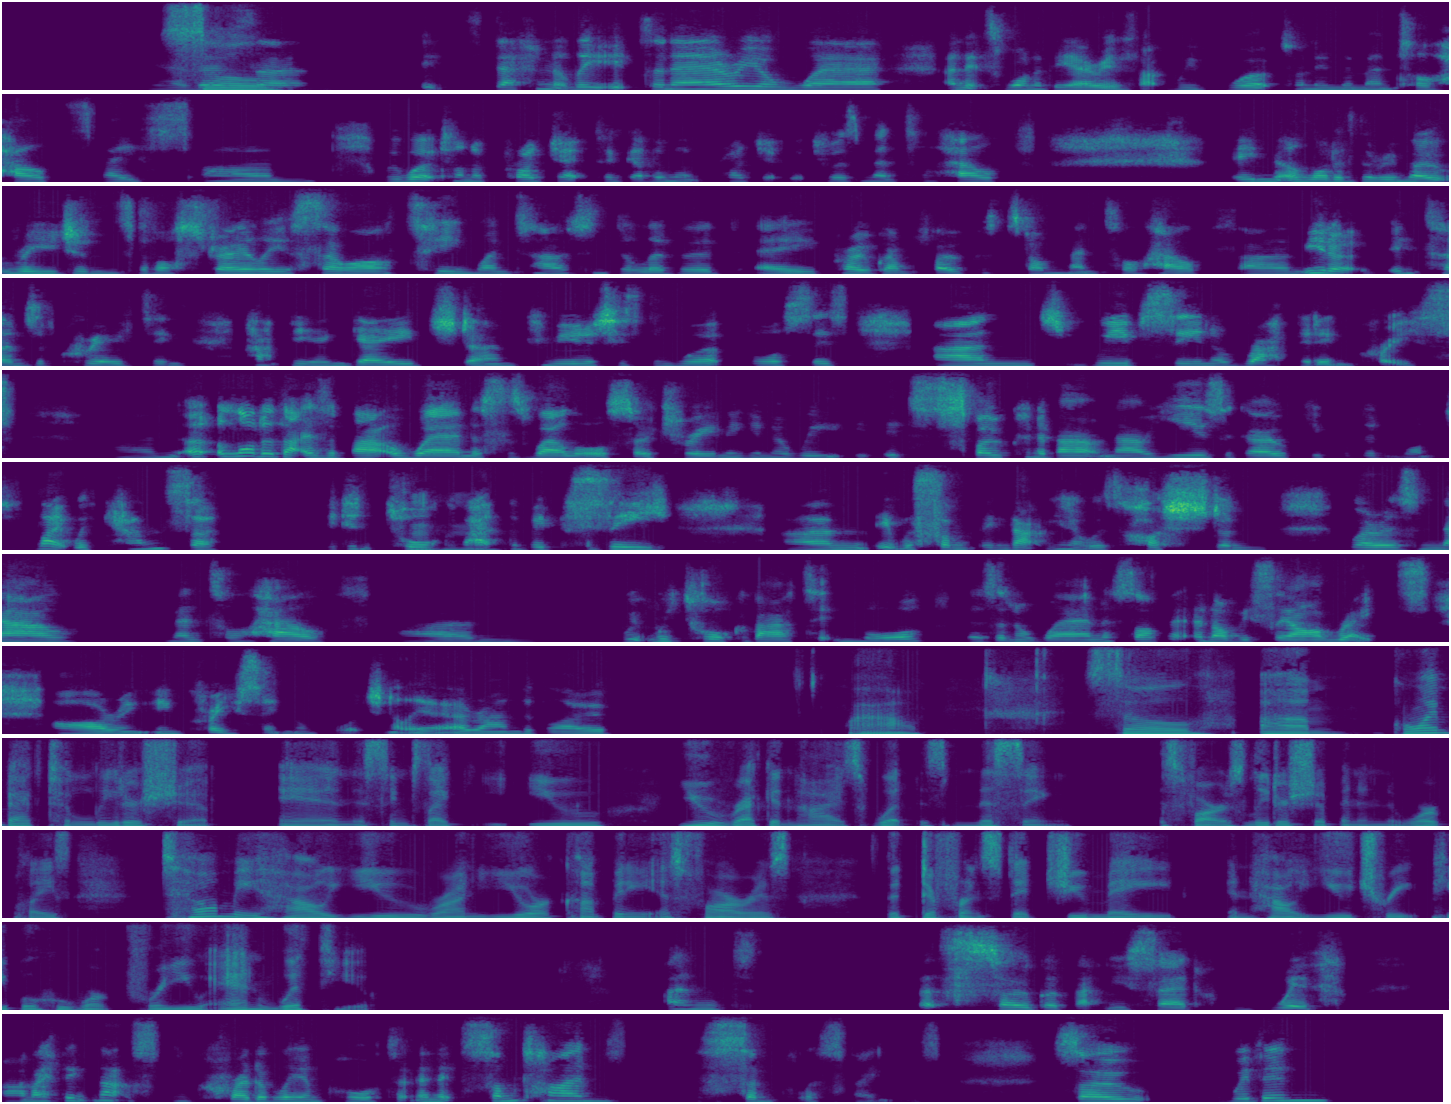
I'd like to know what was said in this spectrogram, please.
yeah so definitely it's an area where and it's one of the areas that we've worked on in the mental health space um, we worked on a project a government project which was mental health in a lot of the remote regions of Australia. So our team went out and delivered a program focused on mental health, um, you know, in terms of creating happy, engaged um, communities and workforces. And we've seen a rapid increase um, a, lot of that is about awareness as well. Also, Trina, you know, we it's spoken about now. Years ago, people didn't want to, like with cancer, we didn't talk mm-hmm. about the big C. Um, it was something that you know was hushed, and whereas now, mental health, um, we, we, talk about it more. There's an awareness of it, and obviously our rates are in, increasing, unfortunately, around the globe. Wow. So, um, going back to leadership, and it seems like you you recognize what is missing as far as leadership and in the workplace. Tell me how you run your company as far as the difference that you made and how you treat people who work for you and with you. And that's so good that you said with and i think that's incredibly important and it's sometimes the simplest things. So within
